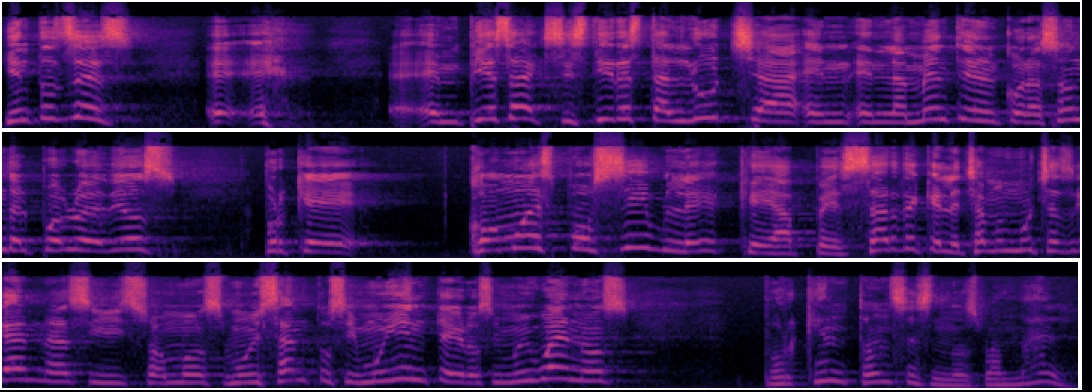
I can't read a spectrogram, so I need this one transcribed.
Y entonces eh, eh, empieza a existir esta lucha en, en la mente y en el corazón del pueblo de Dios, porque ¿cómo es posible que a pesar de que le echamos muchas ganas y somos muy santos y muy íntegros y muy buenos, ¿por qué entonces nos va mal?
